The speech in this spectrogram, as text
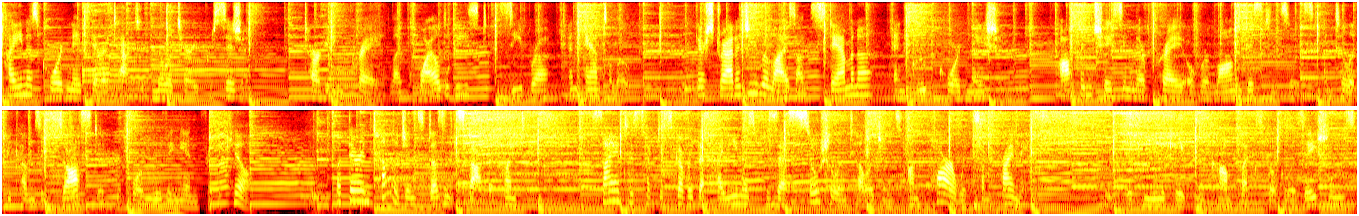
hyenas coordinate their attacks with military precision, targeting prey like wildebeest, zebra, and antelope. Their strategy relies on stamina and group coordination, often chasing their prey over long distances until it becomes exhausted before moving in for the kill. But their intelligence doesn't stop at hunting scientists have discovered that hyenas possess social intelligence on par with some primates. They communicate through complex vocalizations,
